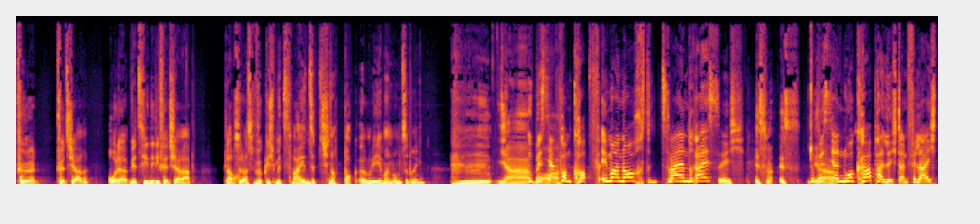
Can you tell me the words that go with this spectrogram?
für Oder- 40 Jahre oder wir ziehen dir die 40 Jahre ab. Glaubst du, du hast wirklich mit 72 noch Bock, irgendwie jemanden umzubringen? Hm, ja. Du bist boah, ja vom Kopf immer noch 32. Ist, ist, Du bist ja nur körperlich dann vielleicht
